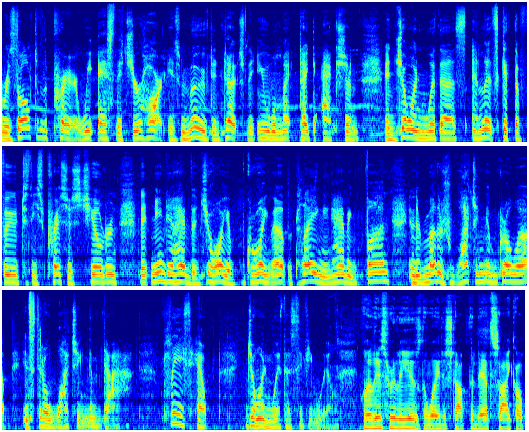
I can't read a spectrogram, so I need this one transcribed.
result of the prayer, we ask that your heart is moved and touched, that you will make, take action and join with us. And let's get the food to these precious children that need to have the joy of growing up and playing and having fun, and their mothers watching them grow up instead of watching them die. Please help. Join with us, if you will. Well, this really is the way to stop the death cycle.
